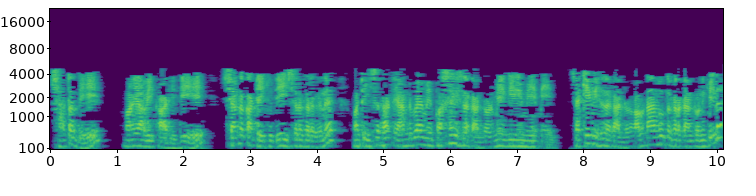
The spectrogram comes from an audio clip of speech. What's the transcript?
ඡටදේ මායාවිකාරී දේ ශක කටයුතු දේ ඉස්සර කරගෙන මට ඉස්සරහට යන්න බෑ මේ පස්සේ ඉස්සර ගන්න ඕනේ මේකේ මේ මේ සැකේ විසඳ ගන්න ඕනේ කවදාසුත් කර ගන්න ඕනේ කියලා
